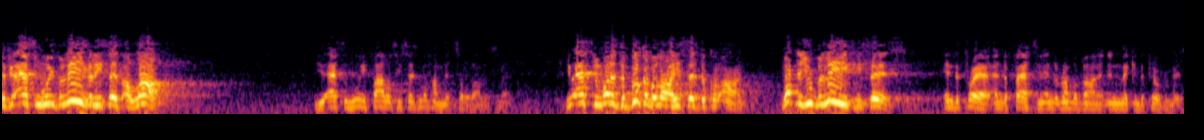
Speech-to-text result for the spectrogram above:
If you ask him who he believes in, he says Allah. You ask him who he follows, he says Muhammad sallallahu. You ask him what is the book of Allah, he says the Quran. What do you believe, he says, in the prayer and the fasting and the Ramadan and in making the pilgrimage.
